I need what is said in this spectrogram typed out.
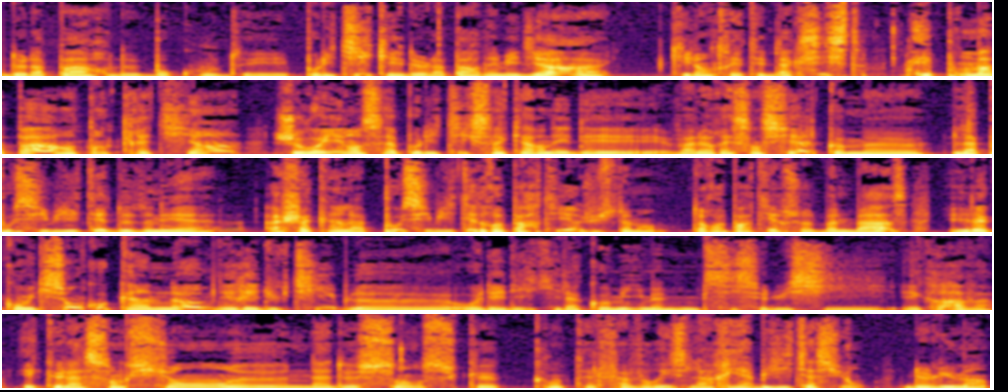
de la part de beaucoup des politiques et de la part des médias qui l'ont traité de laxiste. Et pour ma part, en tant que chrétien, je voyais dans sa politique s'incarner des valeurs essentielles comme la possibilité de donner à chacun la possibilité de repartir, justement, de repartir sur de bonnes bases, et la conviction qu'aucun homme n'est réductible euh, au délit qu'il a commis, même si celui-ci est grave, et que la sanction euh, n'a de sens que quand elle favorise la réhabilitation de l'humain.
